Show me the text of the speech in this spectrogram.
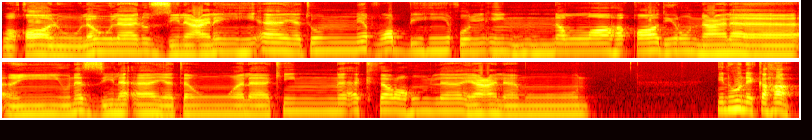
وقالوا لولا نزل عليه آية من ربه قل إن الله قادر على أن ينزل آية ولكن أكثرهم لا يعلمون۔ انہوں نے کہا،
